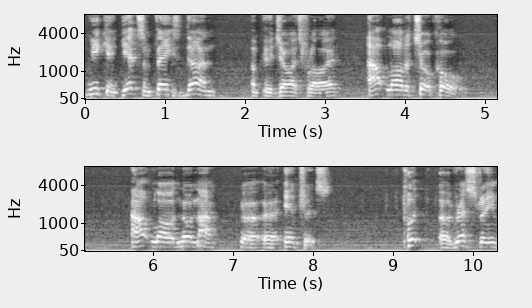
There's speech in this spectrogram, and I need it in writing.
we can get some things done with George Floyd, outlaw the chokehold, outlaw no knock uh, uh, interest, put a registry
